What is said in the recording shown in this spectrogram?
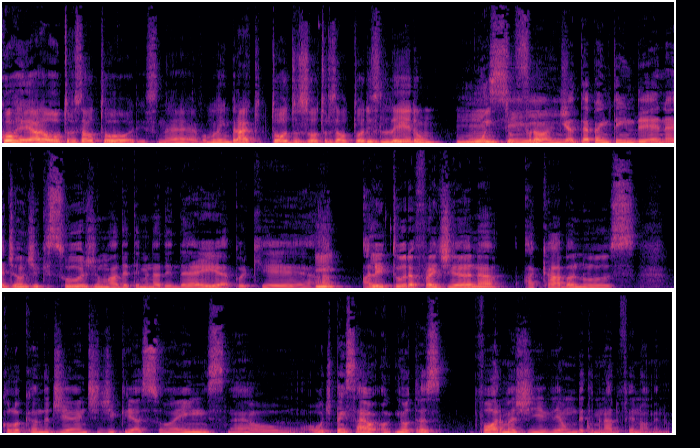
correr a outros autores, né? Vamos lembrar que todos os outros autores leram muito Sim, Freud. Sim, até para entender, né, de onde que surge uma determinada ideia, porque e, a, a leitura freudiana acaba nos colocando diante de criações, né, ou, ou de pensar em outras formas de ver um determinado fenômeno.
